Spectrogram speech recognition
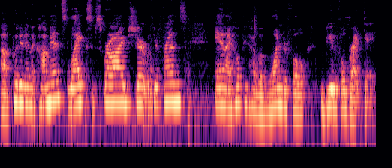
uh, put it in the comments. Like, subscribe, share it with your friends and I hope you have a wonderful, beautiful, bright day.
